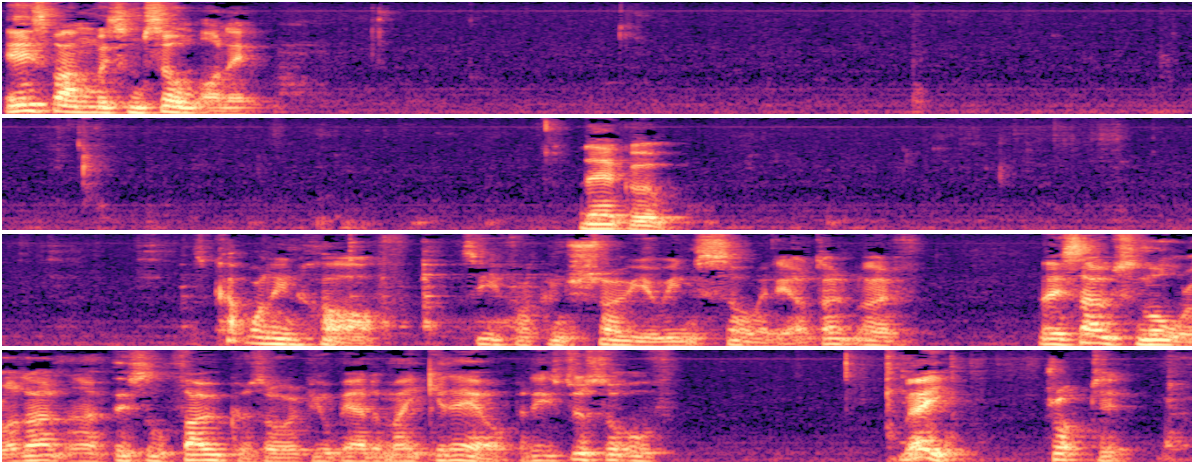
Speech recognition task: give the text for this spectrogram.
here's one with some salt on it. They're good. Cut one in half. See if I can show you inside it. I don't know if they're so small. I don't know if this will focus or if you'll be able to make it out. But it's just sort of me dropped it.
